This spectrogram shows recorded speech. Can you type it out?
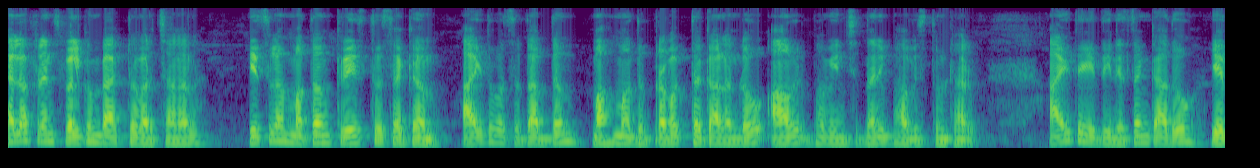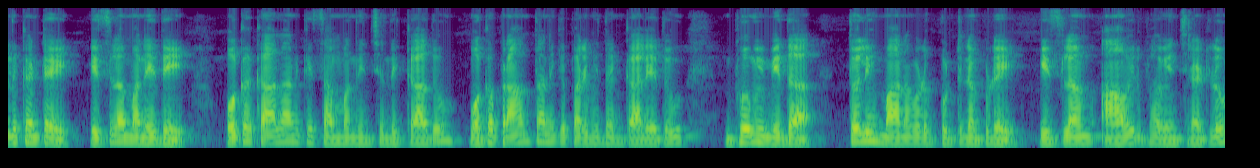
Hello friends welcome back to our channel Islam మతం క్రీస్తు శకం ఐదవ శతాబ్దం మహమ్మద్ ప్రవక్త కాలంలో ఆవిర్భవించిందని భావిస్తుంటారు. అయితే ఇది నిజం కాదు ఎందుకంటే ఇస్లాం అనేది ఒక కాలానికి సంబంధించింది కాదు ఒక ప్రాంతానికి పరిమితం కాలేదు. భూమి మీద తొలి మానవుడు పుట్టినప్పుడే ఇస్లాం ఆవిర్భవించినట్లు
